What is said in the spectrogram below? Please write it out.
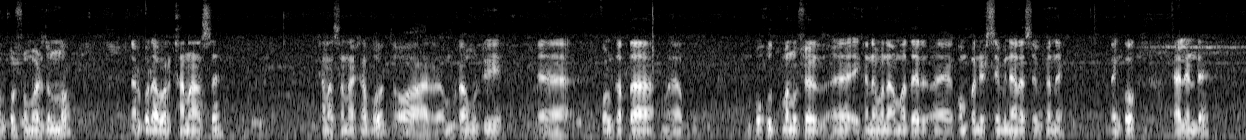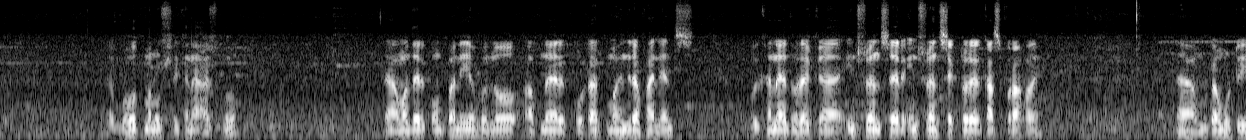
অল্প সময়ের জন্য। তারপরে আবার খানা আছে। খানা চানা খাব আর মোটামুটি কলকাতা বহুত মানুষের এখানে মানে আমাদের কোম্পানির সেমিনার আছে ওখানে, ব্যাংকক, থাইল্যান্ডে। বহুত মানুষ এখানে আসব। আমাদের কোম্পানি হলো আপনার কোটাক মহিন্দ্রা ফাইন্যান্স। ওইখানে ধরে ইন্স্যুরেন্সের ইন্স্যুরেন্স সেক্টরের কাজ করা হয়। মোটামুটি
